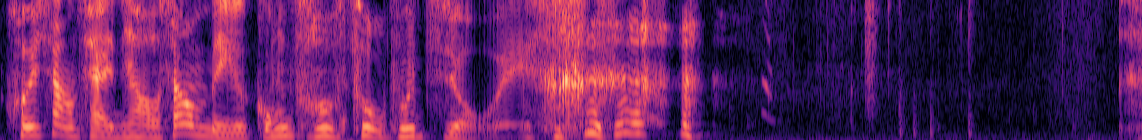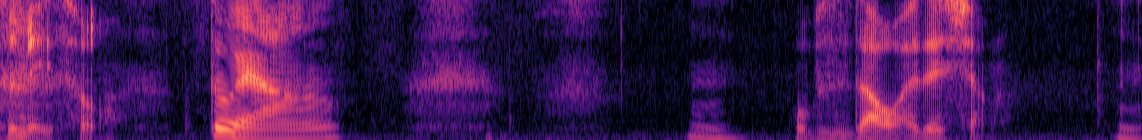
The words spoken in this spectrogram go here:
回想起来，你好像每个工作做不久哎、欸。是没错。对啊。嗯。我不知道，我还在想。嗯。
